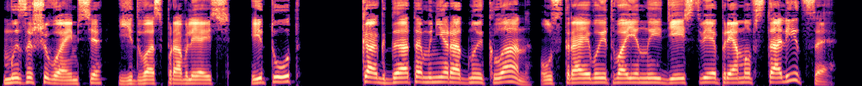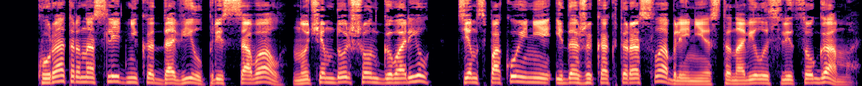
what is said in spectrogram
мы зашиваемся, едва справляясь. И тут... Когда-то мне родной клан устраивает военные действия прямо в столице. Куратор наследника давил, прессовал, но чем дольше он говорил, тем спокойнее и даже как-то расслабленнее становилось лицо Гамма.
